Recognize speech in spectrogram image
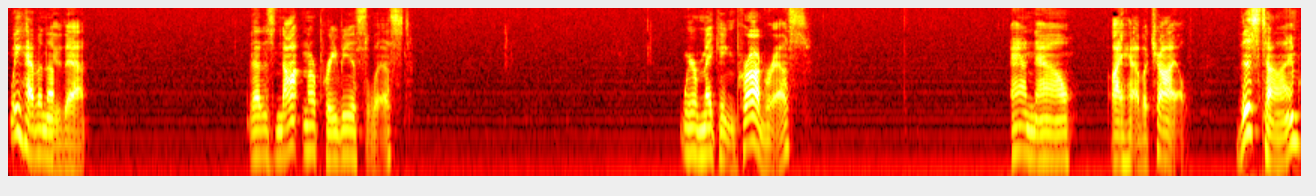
We have enough to do that. That is not in our previous list. We're making progress. And now I have a child. This time,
